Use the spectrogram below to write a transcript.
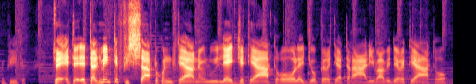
Capito? Cioè, è, t- è, talmente fissato con il teatro. Lui legge teatro, legge opere teatrali, va a vedere teatro.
